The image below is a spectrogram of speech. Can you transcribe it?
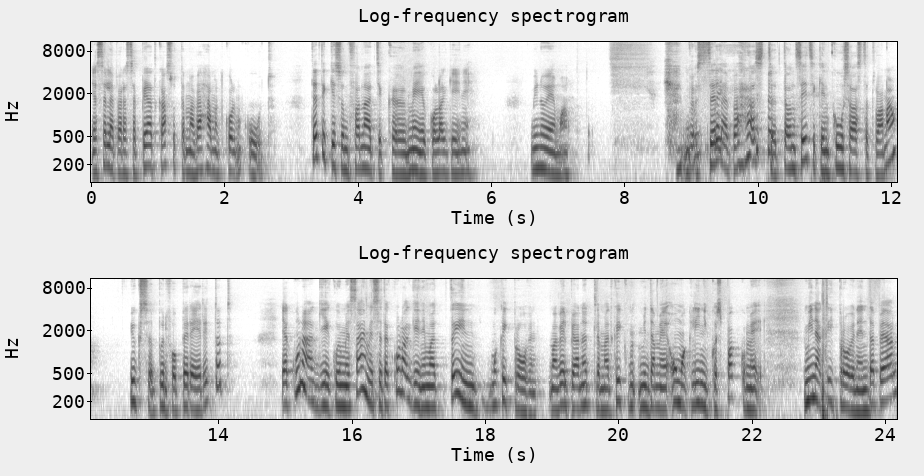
ja sellepärast sa pead kasutama vähemalt kolm kuud. teate, kes on fanaatik äh, meie kollageeni? minu ema sellepärast, et ta on seitsekümmend kuus aastat vana üks põlv opereeritud. Ja kunagi, kui me saime seda kollageeni, ma tõin, ma kõik proovin, ma veel pean ütlema, et kõik, mida me oma kliinikus pakume, mina kõik proovin enda peal.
